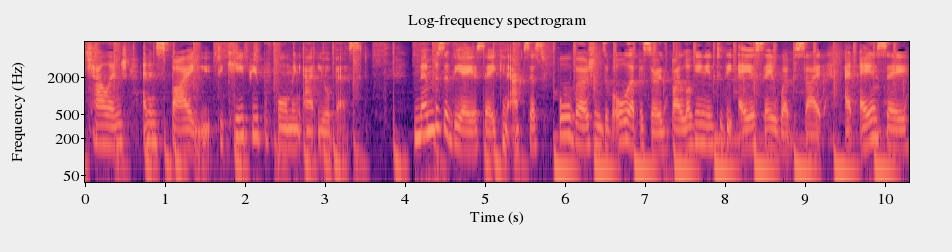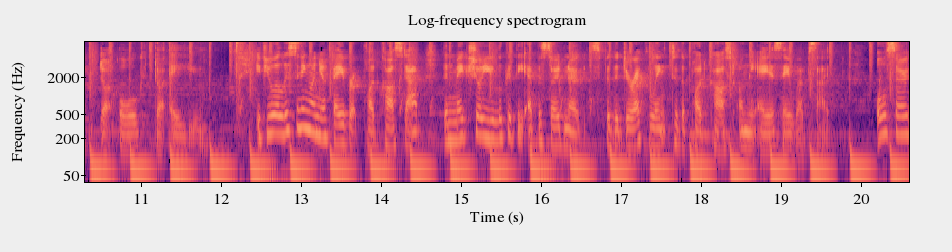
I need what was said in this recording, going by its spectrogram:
challenge, and inspire you to keep you performing at your best. Members of the ASA can access full versions of all episodes by logging into the ASA website at asa.org.au. If you are listening on your favourite podcast app, then make sure you look at the episode notes for the direct link to the podcast on the ASA website. Also,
